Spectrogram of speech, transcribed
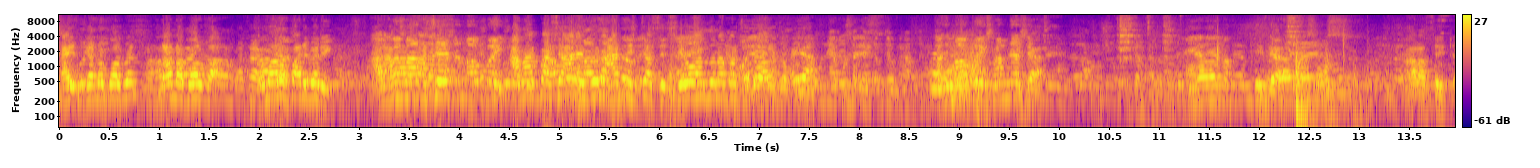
সাইড কেন বলবেন? না না বলবা। তোমারও পারিবারিক। আর আমার পাশে আমার পাশে আরেকজন আর্টিস্ট আছে সেও আন্দোলন পাশে ভালো সম্পর্ক। এটা আর আছে এটা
